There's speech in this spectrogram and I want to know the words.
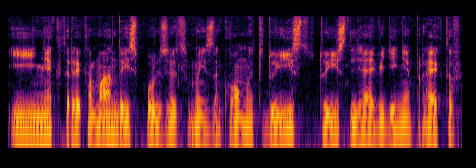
и некоторые команды используют мои знакомые Todoist, Todoist для ведения проектов,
